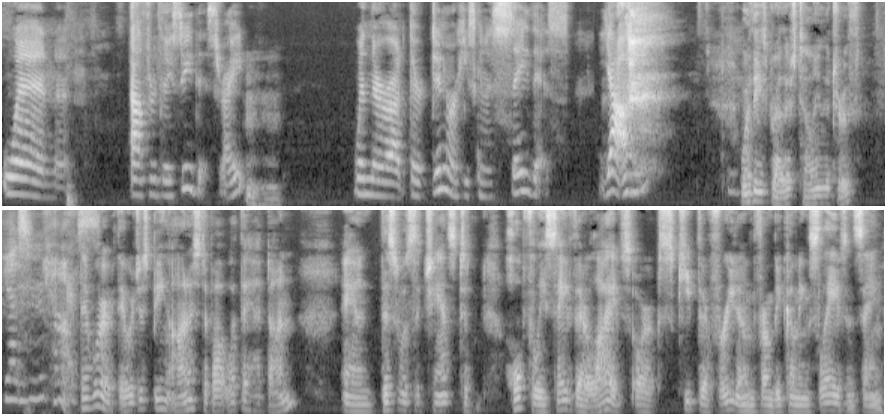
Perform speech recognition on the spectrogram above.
When after they see this, right? Mm-hmm. When they're at their dinner, he's gonna say this. Yeah. Were these brothers telling the truth? Yes. Yeah, they were. They were just being honest about what they had done. And this was the chance to hopefully save their lives or keep their freedom from becoming slaves and saying,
